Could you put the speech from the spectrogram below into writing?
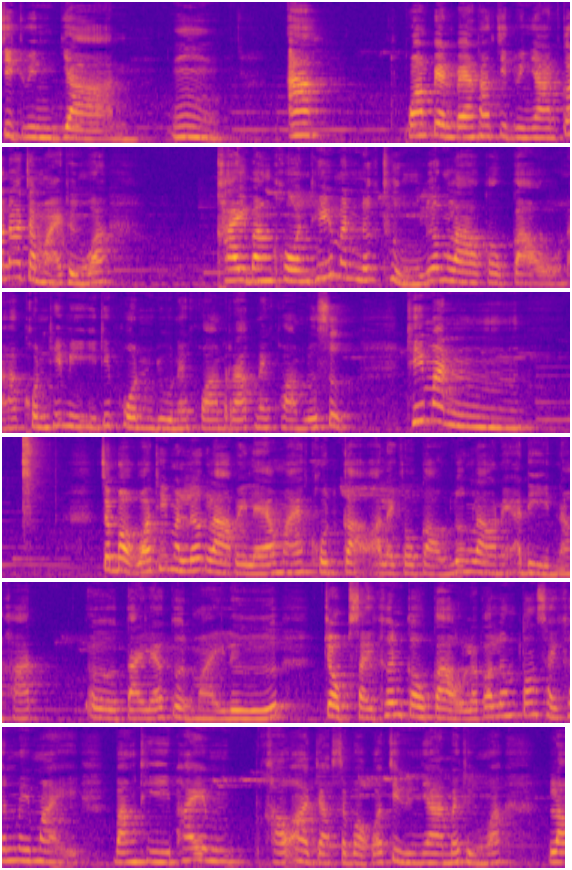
จิตวิญญาณ อืมอะความเปลี่ยนแปลงทางจิตวิญญาณก็น่าจะหมายถึงว่า ใครบางคนที่มันนึกถึงเรื่องราวเก่าๆนะคะ คนที่มีอิทธิพลอยู่ในความรักในความรู้สึก ที่มัน จะบอกว่าที่มันเลิกลาไปแล้วไหมคนเก่าอะไรเก่าๆเรื่องราวในอดีตนะคะเออตายแล้วเกิดใหม่หรือจบไซเคิลเก่าๆแล้วก็เริ่มต้นไซเคิลใหม่ๆ บางทีไพ่เขาอาจจะจะบอกว่าจิตวิญญาณหมายถึงว่าเรา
